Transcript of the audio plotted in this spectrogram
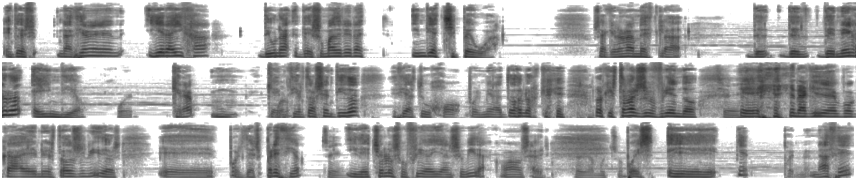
Entonces, nació en, y era hija de una, de su madre era india chipegua. O sea, que era una mezcla de, negro e indio. Que era, que Bueno. en cierto sentido decías tú, jo, pues mira, todos los que, los que estaban sufriendo Sí, eh, en aquella época en Estados Unidos, eh, pues desprecio, sí, y de hecho lo sufrió ella en su vida, como vamos a ver. mucho. Pues eh, bien, pues nace,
